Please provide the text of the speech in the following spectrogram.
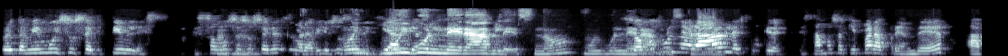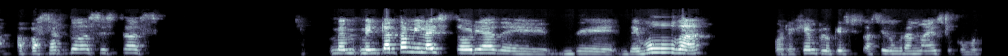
pero también muy susceptibles. Somos esos seres maravillosos muy, de energía. Muy vulnerables, ¿no? Muy vulnerables. Somos vulnerables porque estamos aquí para aprender a, pasar todas estas... Me, encanta a mí la historia de, de, de Buda, por ejemplo, que ha sido un gran maestro, como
